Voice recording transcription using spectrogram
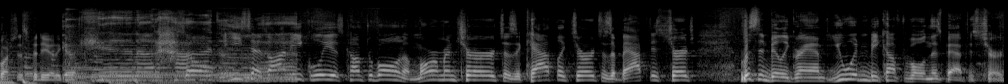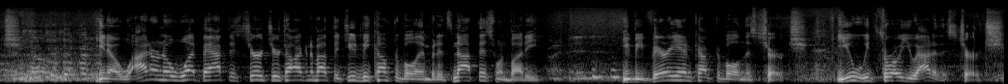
watch this video together. So he says, I'm equally as comfortable in a Mormon church, as a Catholic church, as a Baptist church. Listen, Billy Graham, you wouldn't be comfortable in this Baptist church. You know, I don't know what Baptist church you're talking about that you'd be comfortable in, but it's not this one, buddy. You'd be very uncomfortable in this church. You, we'd throw you out of this church.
